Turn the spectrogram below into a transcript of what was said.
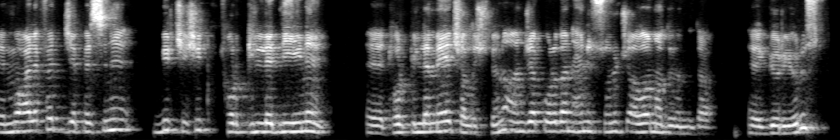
e, muhalefet cephesini bir çeşit torpillediğini, e, torpillemeye çalıştığını ancak oradan henüz sonuç alamadığını da e, görüyoruz.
